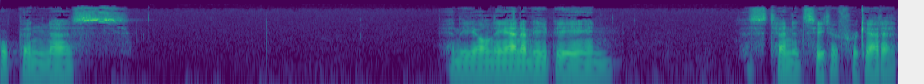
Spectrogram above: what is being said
openness, and the only enemy being this tendency to forget it.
